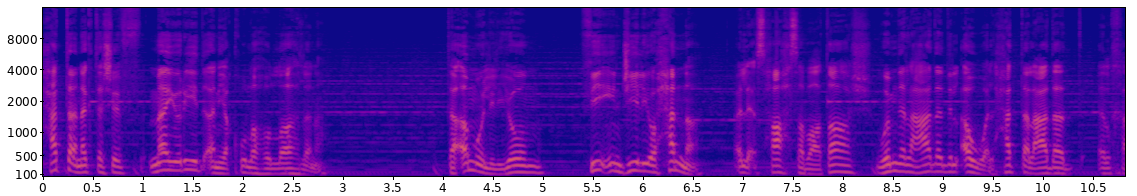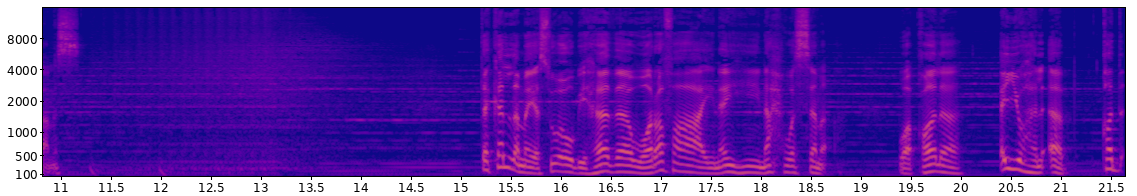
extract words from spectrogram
حتى نكتشف ما يريد أن يقوله الله لنا. تأمل اليوم في إنجيل يوحنا الإصحاح 17 ومن العدد الأول حتى العدد الخامس. تكلم يسوع بهذا ورفع عينيه نحو السماء وقال أيها الأب قد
